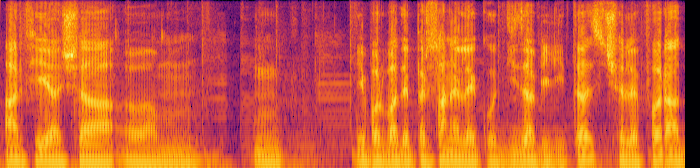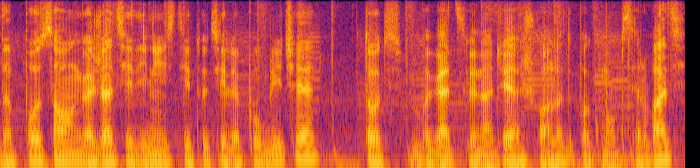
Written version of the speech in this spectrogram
ar fi așa um, m, E vorba de persoanele cu dizabilități, cele fără adăpost sau angajații din instituțiile publice, toți băgați în aceeași oală, după cum observați.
